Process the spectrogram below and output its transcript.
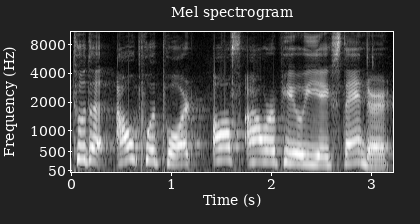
to the output port of our PoE extender.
